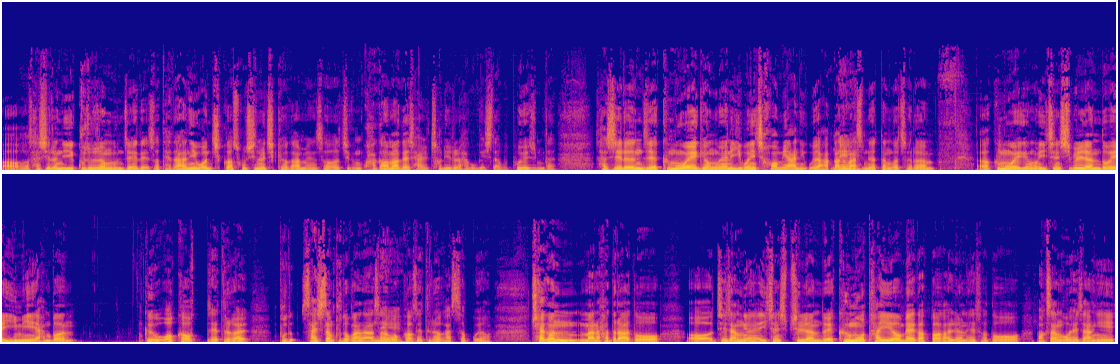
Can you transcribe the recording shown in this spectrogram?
어, 사실은 이 구조적 문제에 대해서 대단히 원칙과 소신을 지켜가면서 지금 과감하게 잘 처리를 하고 계시다고 보여집니다. 사실은 이제 금호의 경우에는 이번이 처음이 아니고요. 아까도 네. 말씀드렸던 것처럼 어, 금호의 경우 2011년도에 이미 한번 그 워크아웃에 들어갈 부도, 사실상 부도가 나서 네. 워크아웃에 들어갔었고요. 최근만 하더라도 어 재작년에 2017년도에 금호 타이어 매각과 관련해서도 박상고 회장이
